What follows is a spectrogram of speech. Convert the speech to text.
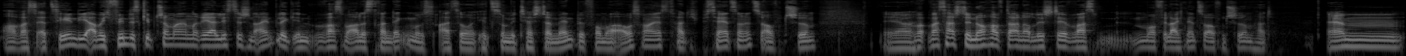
oh, was erzählen die? Aber ich finde, es gibt schon mal einen realistischen Einblick in, was man alles dran denken muss. Also jetzt so mit Testament, bevor man ausreist, hatte ich bisher jetzt noch nicht so auf dem Schirm. Ja. Was hast du noch auf deiner Liste, was man vielleicht nicht so auf dem Schirm hat? Ähm,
